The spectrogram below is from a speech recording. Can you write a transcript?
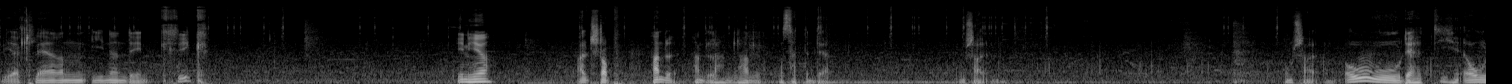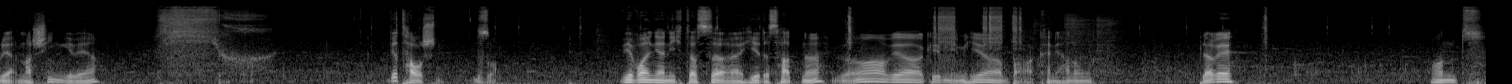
Wir erklären Ihnen den Krieg. Ihn hier. Halt, stopp. Handel, Handel, Handel, Handel. Was hat denn der? Umschalten. Umschalten. Oh, der hat die. Oh, der hat ein Maschinengewehr. Wir tauschen. So. Wir wollen ja nicht, dass er hier das hat, ne? Ja, wir geben ihm hier, boah, keine Ahnung. Blöre. Und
